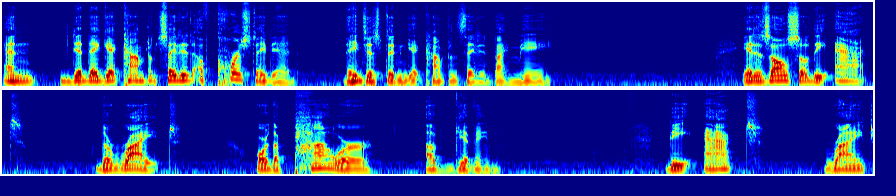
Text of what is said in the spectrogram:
And did they get compensated? Of course they did. They just didn't get compensated by me. It is also the act, the right, or the power of giving. The act, right,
